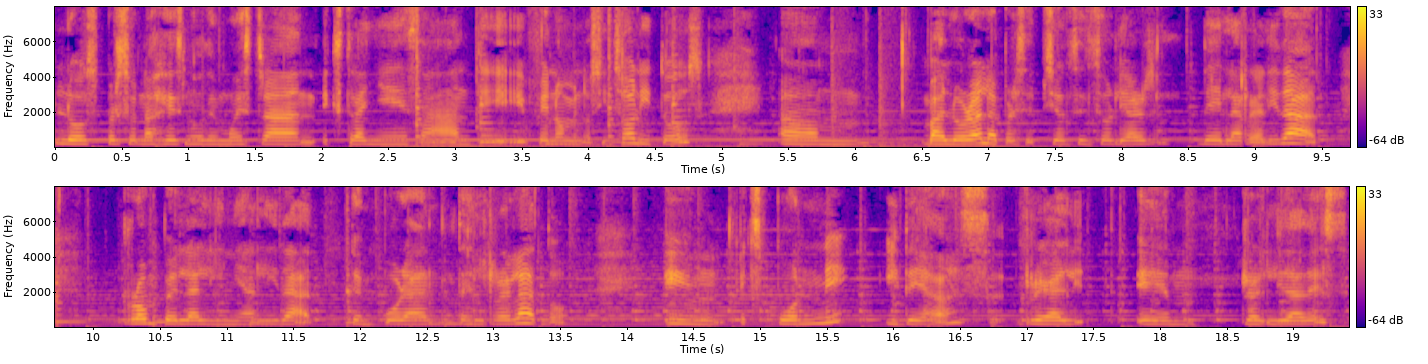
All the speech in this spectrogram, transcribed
los personajes no demuestran extrañeza ante fenómenos insólitos, valora la percepción sensorial de la realidad, rompe la linealidad temporal del relato, expone ideas, em, realidades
